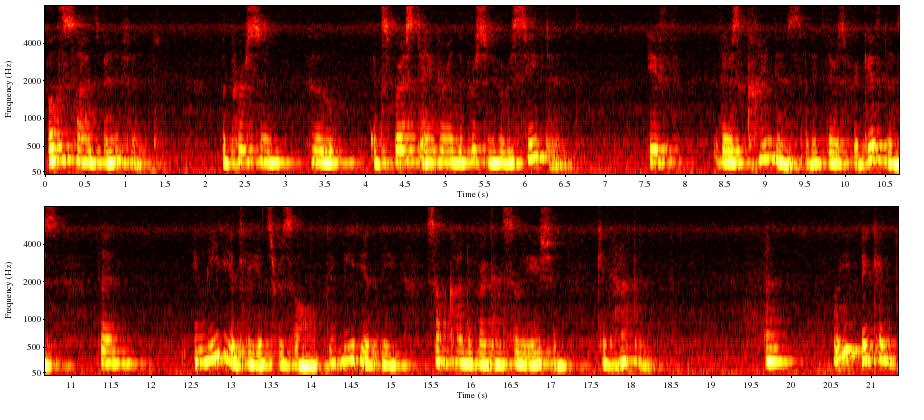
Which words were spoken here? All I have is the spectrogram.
both sides benefit. The person who expressed anger and the person who received it. If there's kindness and if there's forgiveness, then immediately it's resolved. Immediately some kind of reconciliation can happen. And we, we can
